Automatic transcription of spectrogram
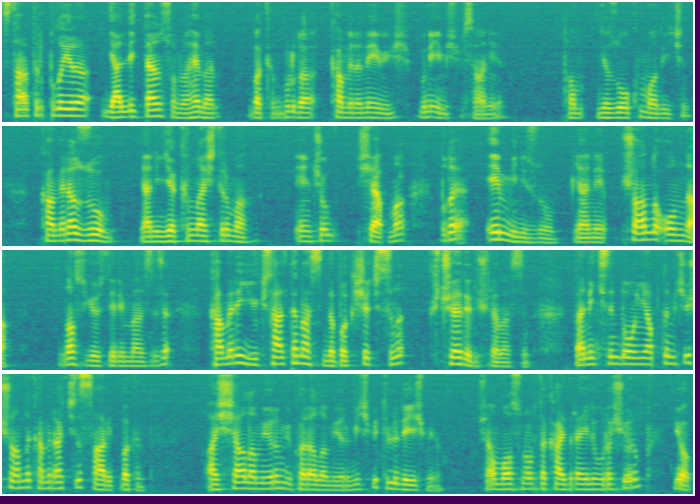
Starter player'a geldikten sonra hemen bakın burada kamera neymiş? Bu neymiş bir saniye. Tam yazı okunmadığı için. Kamera zoom yani yakınlaştırma en çok şey yapma. Bu da en mini zoom. Yani şu anda onda. Nasıl göstereyim ben size? Kamerayı yükseltemezsin de bakış açısını küçüğe de düşüremezsin. Ben ikisini de 10 yaptığım için şu anda kamera açısı sabit. Bakın. Aşağı alamıyorum, yukarı alamıyorum. Hiçbir türlü değişmiyor. Şu an mouse'un orta kaydırayla uğraşıyorum. Yok.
